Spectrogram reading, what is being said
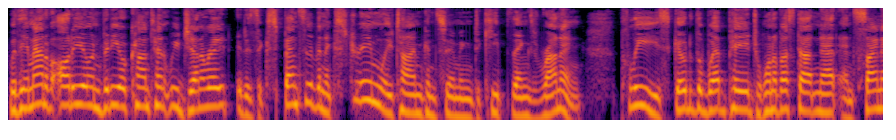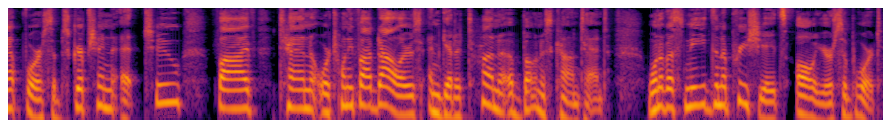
With the amount of audio and video content we generate, it is expensive and extremely time consuming to keep things running. Please go to the webpage oneofus.net and sign up for a subscription at two, five, ten, or $25 and get a ton of bonus content. One of Us needs and appreciates all your support.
